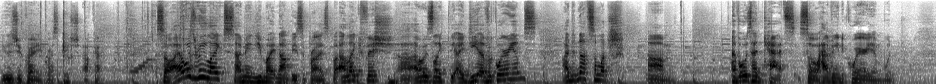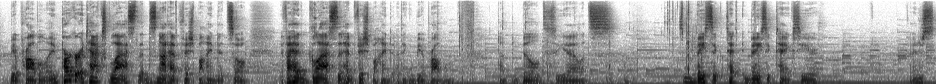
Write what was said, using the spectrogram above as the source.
Use your query press H. Okay. So I always really liked, I mean, you might not be surprised, but I like fish. Uh, I always liked the idea of aquariums. I did not so much, um, I've always had cats, so having an aquarium would be a problem. I mean, Parker attacks glass that does not have fish behind it, so if I had glass that had fish behind it, I think it would be a problem. Time to build, so yeah, let's... Some basic basic tanks here. Can I just...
